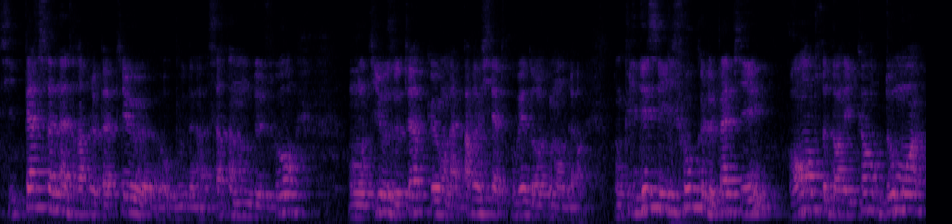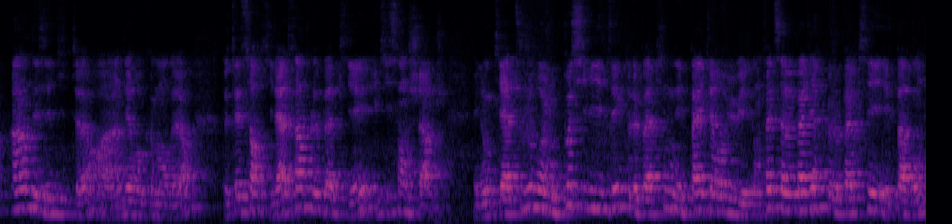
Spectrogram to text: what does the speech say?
Si personne n'attrape le papier euh, au bout d'un certain nombre de tours, on dit aux auteurs qu'on n'a pas réussi à trouver de recommandeur. Donc l'idée, c'est qu'il faut que le papier rentre dans les camps d'au moins un des éditeurs, un des recommandeurs, de telle sorte qu'il attrape le papier et qu'il s'en charge. Et donc il y a toujours une possibilité que le papier n'ait pas été revué. En fait, ça ne veut pas dire que le papier n'est pas bon,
